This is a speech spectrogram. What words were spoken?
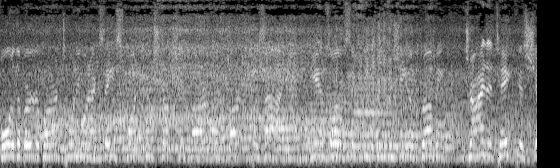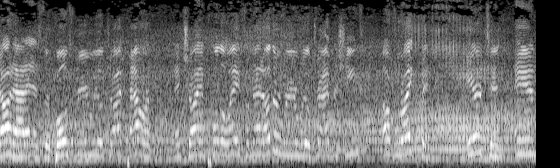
for the Burger Barn 21X Ace 1 construction car of Mark Bazine. The Amsoil 63 machine of Crumby trying to take this shot at it as they're both rear wheel drive power and try and pull away from that other rear wheel drive machines of Reichman, Ayrton, and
